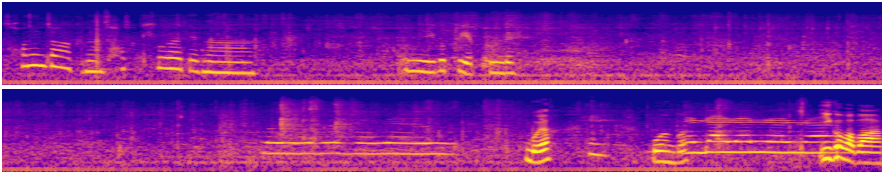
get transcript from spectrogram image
선인장 그냥 사서 키워야 되나. 아니 이것도 예쁜데 뭐야? 뭐 한 거야? 이거 봐봐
